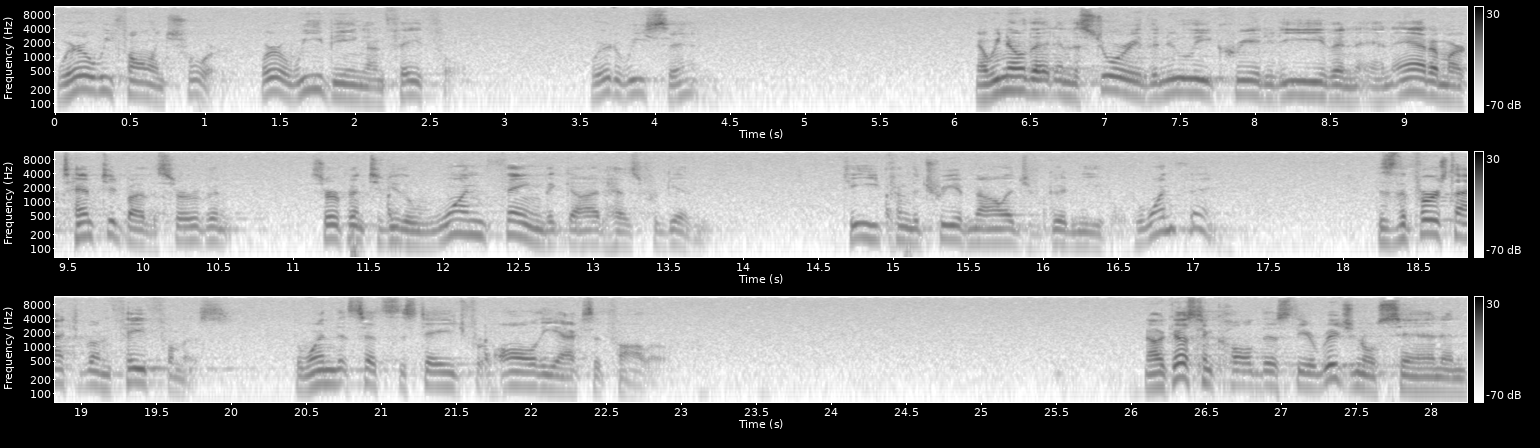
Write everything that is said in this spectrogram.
Where are we falling short? Where are we being unfaithful? Where do we sin? Now we know that in the story, the newly created Eve and, and Adam are tempted by the serpent, serpent to do the one thing that God has forgiven to eat from the tree of knowledge of good and evil. The one thing. This is the first act of unfaithfulness, the one that sets the stage for all the acts that follow. Now, Augustine called this the original sin, and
